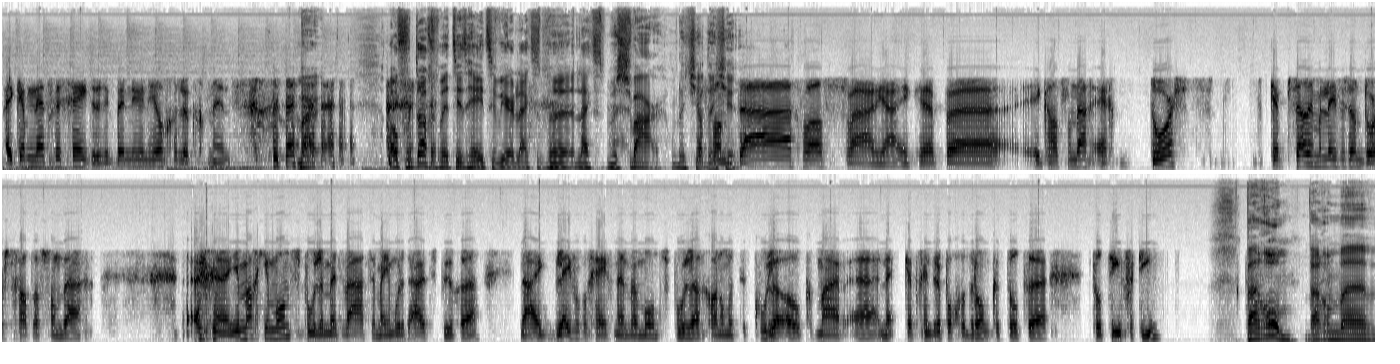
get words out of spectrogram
Ik heb net gegeten, dus ik ben nu een heel gelukkig mens. Maar overdag met dit hete weer lijkt het me, lijkt het me zwaar. Omdat je, dat vandaag je... was zwaar, ja. Ik, heb, uh, ik had vandaag echt dorst. Ik heb zelden in mijn leven zo'n dorst gehad als vandaag. Je mag je mond spoelen met water, maar je moet het uitspugen. Nou, ik bleef op een gegeven moment mijn mond spoelen, gewoon om het te koelen ook. Maar uh, nee, ik heb geen druppel gedronken tot, tot tien voor tien. Waarom? Waarom uh,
